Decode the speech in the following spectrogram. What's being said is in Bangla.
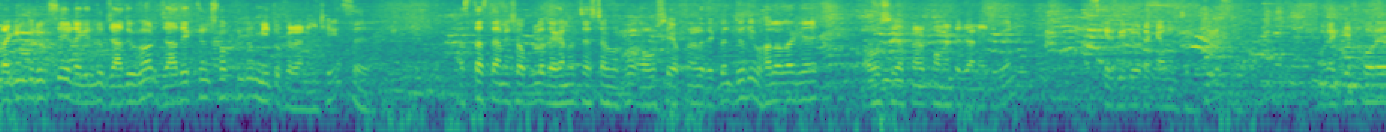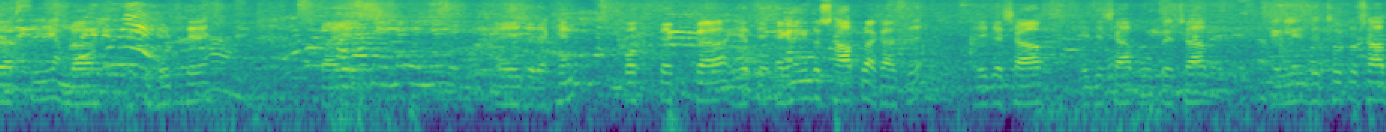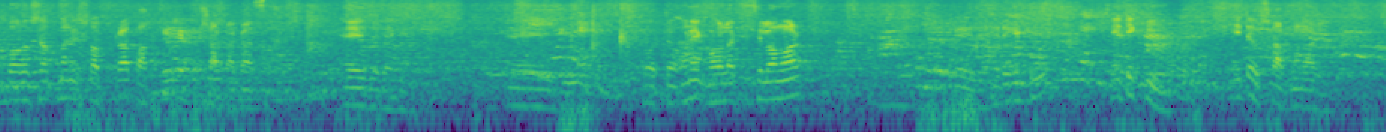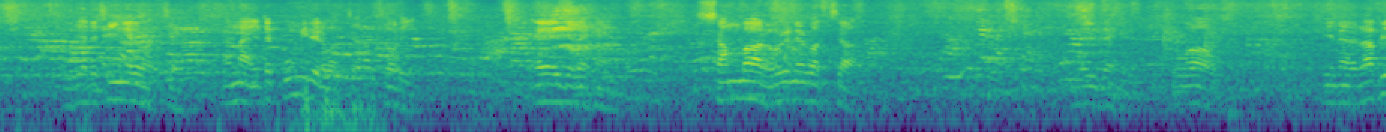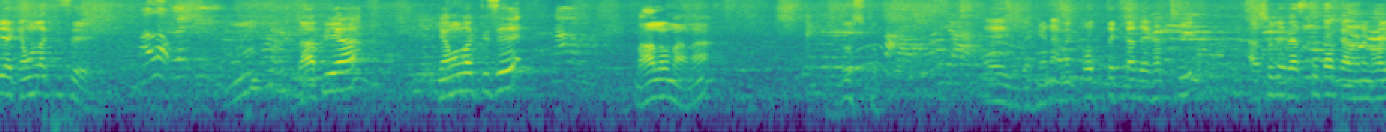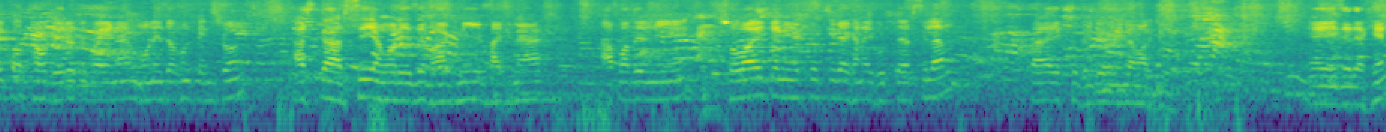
আমরা কিন্তু ঢুকছি, এটা কিন্তু জাদুঘর। যা দেখছেন সব কিন্তু মৃত প্রাণী, ঠিক আছে? আস্তে আস্তে আমি সবগুলো দেখানোর চেষ্টা করব। অবশ্যই আপনারা দেখবেন। যদি ভালো লাগে, অবশ্যই আপনারা কমেন্টে জানিয়ে দেবেন আজকের ভিডিওটা কেমন ছিল, ঠিক আছে? অনেকদিন পরে আসছি আমরা একটু ঘুরতে। তাই এই যে দেখেন, প্রত্যেকটা ইয়েতে, এখানে কিন্তু সাপ রাখা আছে। এই যে সাপ, এই যে সাপ, উপরে সাপ এগুলো যে ছোট সাপ, বড় সাপ মানে সবটা পাত্রে সাপ আছে এই যে দেখেন। এই করতে অনেক ভালো লাগতেছিল আমার। এই যে, এটা কিন্তু এটা কি? এটাও সাপ মনে হয়। এটা সিংহের বাচ্চা। আর না, এটা কুমিরের বাচ্চা সরি এই যে দেখেন। সাম্বার হরিণের বাচ্চা। এই দেখেন। ওয়াও রাফিয়া কেমন লাগতেছে? রাফিয়া কেমন লাগতেছে? ভালো না না? দুষ্ট। এই যে দেখেন আমি প্রত্যেকটা দেখাচ্ছি। আসলে ব্যস্ততার কারণে ভাই কোথাও বেরোতে পারি না মনে যখন টেনশন আজকে আসছি আমার এই যে ভাগ্নি ভাগনা আপাদের নিয়ে। সবাইকে নিয়ে একটু চিড়িয়াখানায় ঘুরতে আসছিলাম তাই একটু ভিডিও নিলাম আর কি। এই যে দেখেন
